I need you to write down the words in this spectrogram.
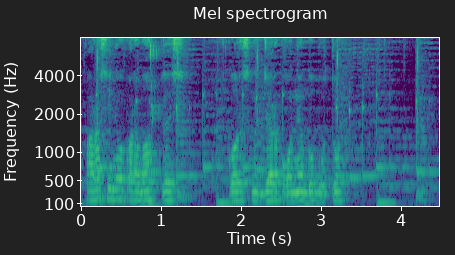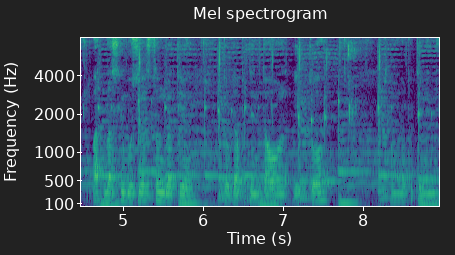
Parah sih ini mah parah banget guys. Gue harus ngejar pokoknya gue butuh 14.000 silstone berarti ya untuk dapetin towel itu. Sama dapetin ini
